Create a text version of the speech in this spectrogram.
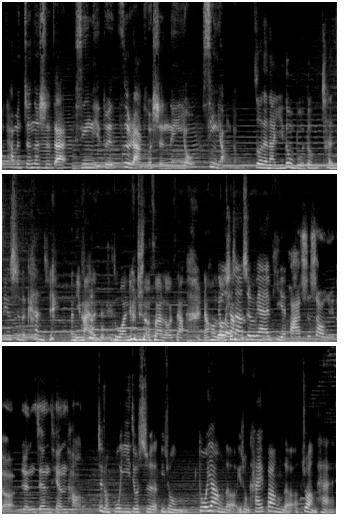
就他们真的是在心里对自然和神灵有信仰的，坐在那一动不动，沉浸式的看剧。你买的人多，你就只能坐在楼下，然后楼上是 VIP，花痴少女的人间天堂。这种布衣就是一种多样的一种开放的状态。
